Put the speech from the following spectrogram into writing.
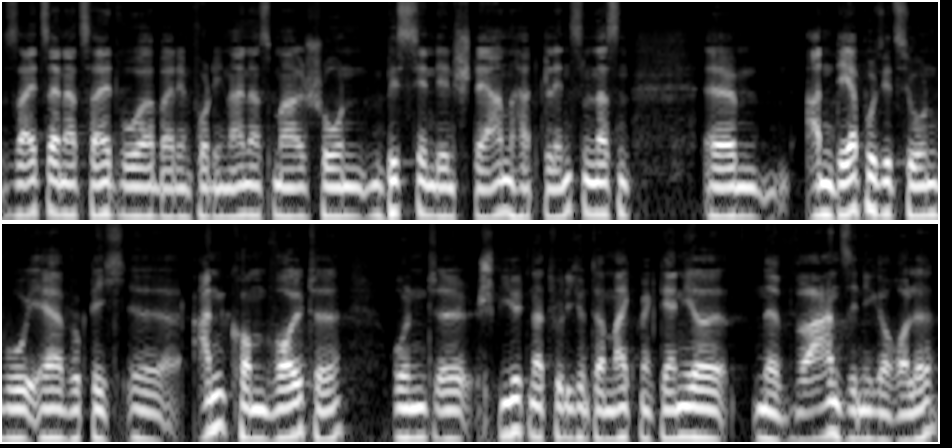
seit seiner Zeit, wo er bei den 49ers mal schon ein bisschen den Stern hat glänzen lassen, ähm, an der Position, wo er wirklich äh, ankommen wollte und äh, spielt natürlich unter Mike McDaniel eine wahnsinnige Rolle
